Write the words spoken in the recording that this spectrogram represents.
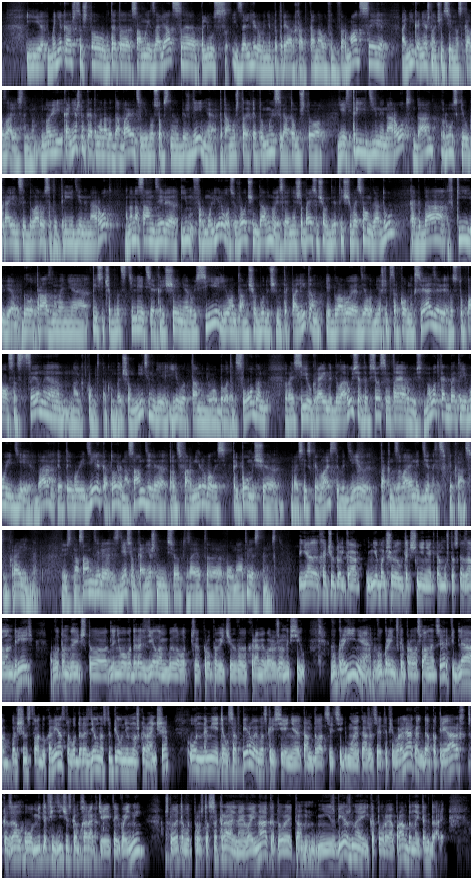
И мне кажется, что вот эта самоизоляция плюс изолирование патриарха от каналов информации, они, конечно, очень сильно сказались на нем. Но и, конечно, к этому надо добавить и его собственные убеждения, потому что эта мысль о том, что есть три единый народ, да, русские, украинцы и белорусы — это три единый народ, она на самом деле им формулировалась уже очень давно. Если я не ошибаюсь, еще в 2008 году, когда в Киеве было празднование 1020-летия крещения Руси, и он там еще будучи митрополитом и главой отдела внешних церковных связей выступал со сцены на каком-то таком большом митинге, и вот там у него был этот слоган «Россия, Украина, Беларусь — это все Святая Русь». Ну вот как бы это его идея, да, это его идея, которая на самом деле трансформировала вкладывалось при помощи российской власти в идею так называемой денацификации Украины. То есть, на самом деле, здесь он, конечно, несет за это полную ответственность. Я хочу только небольшое уточнение к тому, что сказал Андрей. Вот он говорит, что для него водоразделом было вот проповедь в храме вооруженных сил. В Украине, в Украинской православной церкви для большинства духовенства водораздел наступил немножко раньше – он наметился в первое воскресенье, там 27 кажется, это февраля, когда патриарх сказал о метафизическом характере этой войны, что это вот просто сакральная война, которая там неизбежна и которая оправдана и так далее.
